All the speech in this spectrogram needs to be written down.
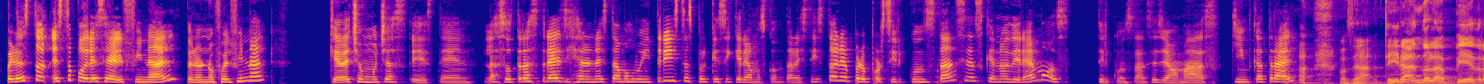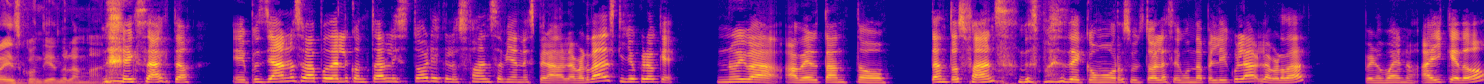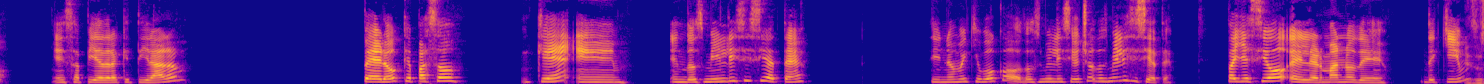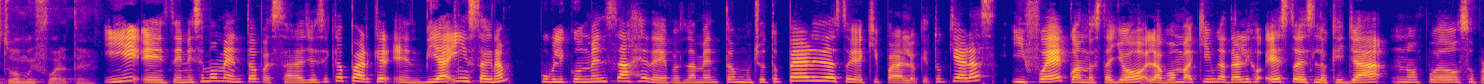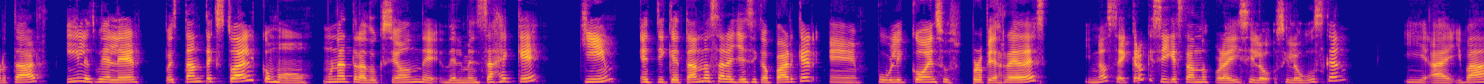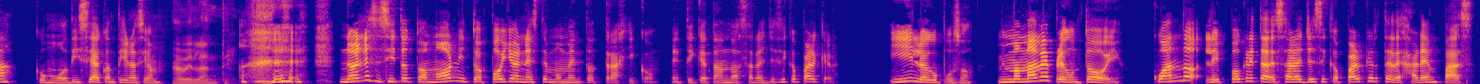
Pero esto, esto podría ser el final, pero no fue el final. Que de hecho muchas, este, las otras tres dijeron, estamos muy tristes porque sí queríamos contar esta historia, pero por circunstancias que no diremos, circunstancias llamadas Kim Catral. o sea, tirando la piedra y escondiendo la mano. Exacto. Eh, pues ya no se va a poder contar la historia que los fans habían esperado. La verdad es que yo creo que no iba a haber tanto, tantos fans después de cómo resultó la segunda película, la verdad. Pero bueno, ahí quedó esa piedra que tiraron. Pero, ¿qué pasó? Que eh, en 2017 si no me equivoco, 2018, 2017. Falleció el hermano de, de Kim. Eso estuvo muy fuerte. Y este, en ese momento, pues Sarah Jessica Parker en vía Instagram publicó un mensaje de pues lamento mucho tu pérdida, estoy aquí para lo que tú quieras. Y fue cuando estalló la bomba Kim Cattrall dijo, esto es lo que ya no puedo soportar. Y les voy a leer pues tan textual como una traducción de, del mensaje que Kim etiquetando a Sarah Jessica Parker, eh, publicó en sus propias redes. Y no sé, creo que sigue estando por ahí si lo, si lo buscan. Y ahí va, como dice a continuación. Adelante. no necesito tu amor ni tu apoyo en este momento trágico, etiquetando a Sarah Jessica Parker. Y luego puso, mi mamá me preguntó hoy, ¿cuándo la hipócrita de Sarah Jessica Parker te dejará en paz?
